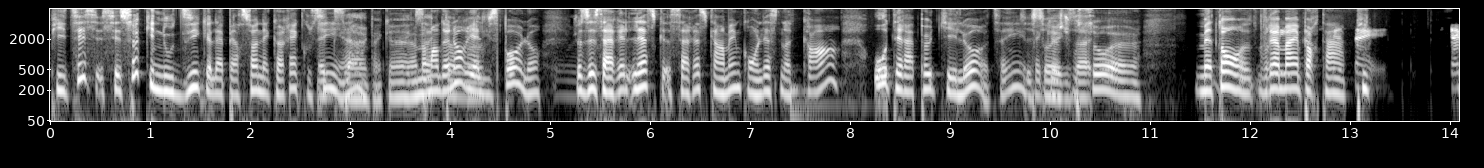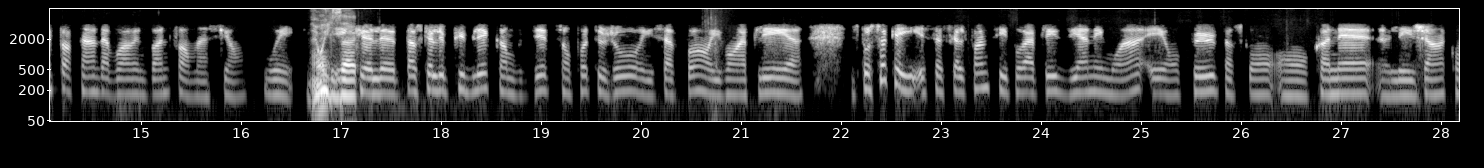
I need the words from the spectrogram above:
Puis, tu sais, c'est ça qui nous dit que la personne est correcte aussi. Hein. Exact. à un moment donné, on ne réalise pas, là. Je veux dire, ça, reste, ça reste quand même qu'on laisse notre corps au thérapeute qui est là, tu sais. C'est ça, je trouve ça, euh, mettons, vraiment important. Puis, important d'avoir une bonne formation, oui. Ben oui parce que le public, comme vous dites, ne sont pas toujours, ils savent pas, ils vont appeler. Euh, c'est pour ça que ce serait le fun s'ils pourraient appeler Diane et moi, et on peut, parce qu'on connaît euh, les gens que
